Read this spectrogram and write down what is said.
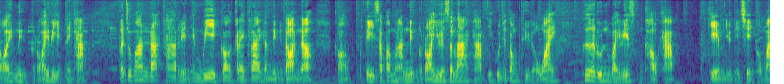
น้อย 100 เหรียญนะครับ ปัจจุบันราคาเหรียญ MV ก็ใกล้ๆกับ 1 ดอลเนาะก็ตีสักประมาณ 100 US ดอลลาร์ครับ ที่คุณจะต้องถือเอาไว้ เพื่อรุนไวริสของเขาครับ เกมอยู่ในเชนของมา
